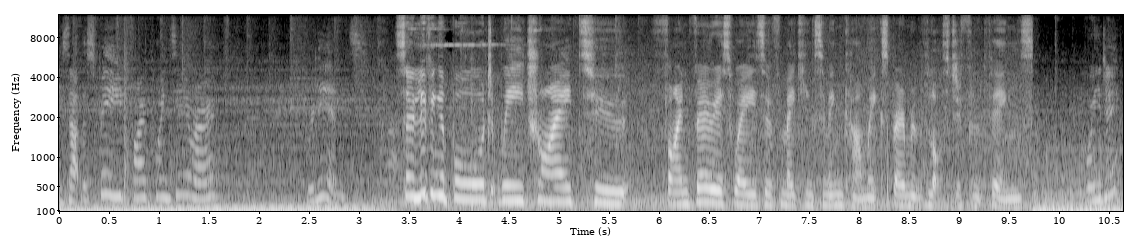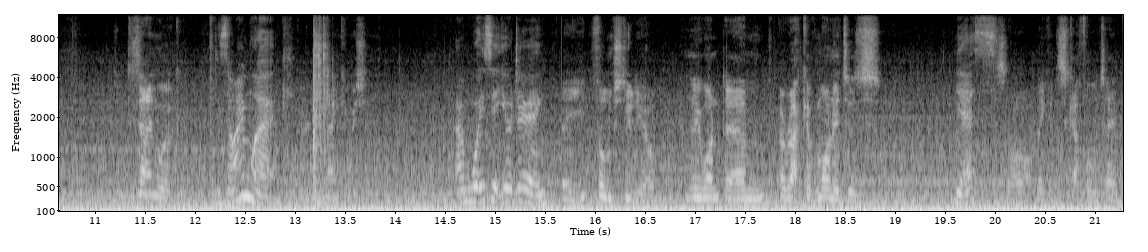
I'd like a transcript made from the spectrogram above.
Is that the speed, 5.0? Brilliant. So living aboard, we try to find various ways of making some income. We experiment with lots of different things. What are you doing? design work, Design work. design commission. And what is it you're doing? The film studio, they want um, a rack of monitors, Yes. so I'm making a scaffold table.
